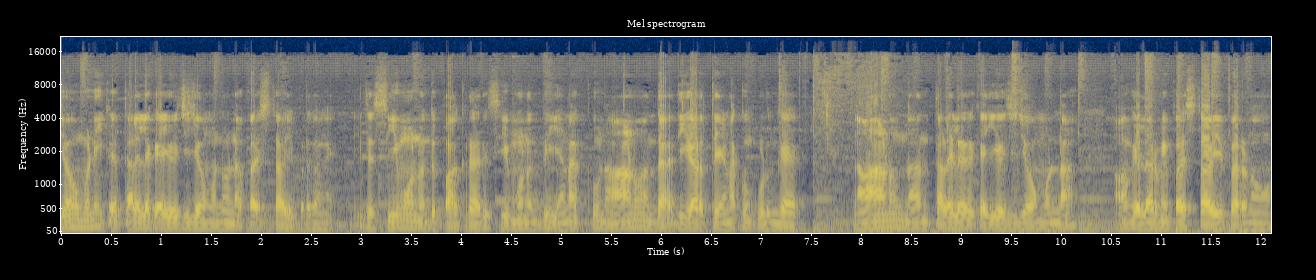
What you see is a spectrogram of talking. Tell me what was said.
ஜெபம் பண்ணி க தலையில் கை வச்சு ஜெபம் பண்ணோன்னா பரிசுத்தாவி பெறுதாங்க இதை சீமோன் வந்து பார்க்குறாரு சீமோன் வந்து எனக்கும் நானும் அந்த அதிகாரத்தை எனக்கும் கொடுங்க. நானும் நான் தலையில் கையை வச்சு ஜெபம் பண்ணால் அவங்க எல்லாருமே பரிசுத்தாவியை பெறணும்.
